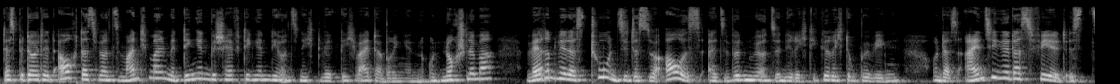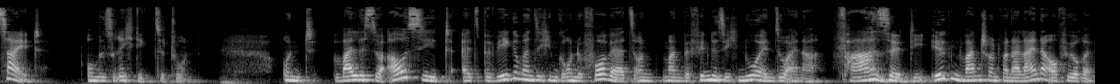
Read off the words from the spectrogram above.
Das bedeutet auch, dass wir uns manchmal mit Dingen beschäftigen, die uns nicht wirklich weiterbringen. Und noch schlimmer, während wir das tun, sieht es so aus, als würden wir uns in die richtige Richtung bewegen. Und das Einzige, das fehlt, ist Zeit, um es richtig zu tun. Und weil es so aussieht, als bewege man sich im Grunde vorwärts und man befinde sich nur in so einer Phase, die irgendwann schon von alleine aufhöre,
